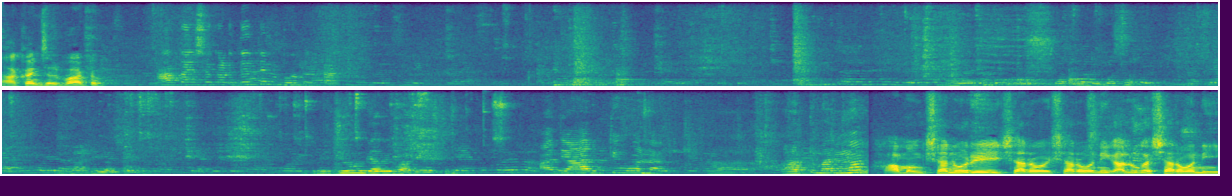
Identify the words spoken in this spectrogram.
आकांक्षल पाठव. देते ना टाक. आधी आरती होणार? हा मग शनिवारी शर्व शर्वणी घालू का? शर्वणी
